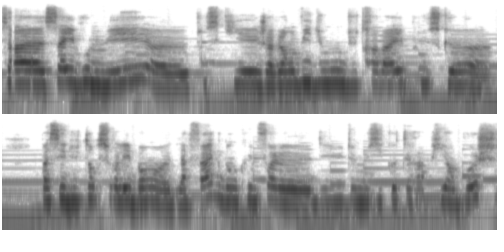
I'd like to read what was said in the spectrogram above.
Ça, ça, a évolué, euh, tout ce qui est... J'avais envie du monde du travail plus que euh, passer du temps sur les bancs euh, de la fac. Donc, une fois le DU de musicothérapie en poche,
